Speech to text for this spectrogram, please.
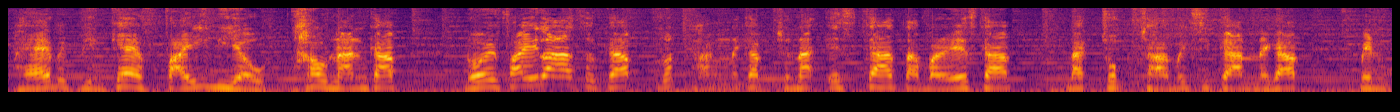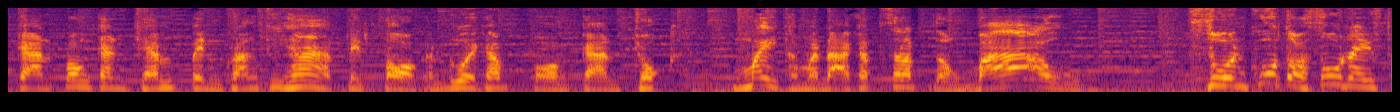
แพ้ไปเพียงแค่ไฟเดียวเท่านั้นครับ โดยไฟล่าสุดครับรถถังนะครับชนะเอสกาตาบาเรสครับนักชกชาวเม็กซิกันนะครับเป็นการป้องกันแชมป์เป็นครั้งที่ 5 ติดต่อกันด้วยครับฟอร์มการชกไม่ธรรมดาครับสำหรับหน่องบ้าวส่วนคู่ต่อสู้ในไฟ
